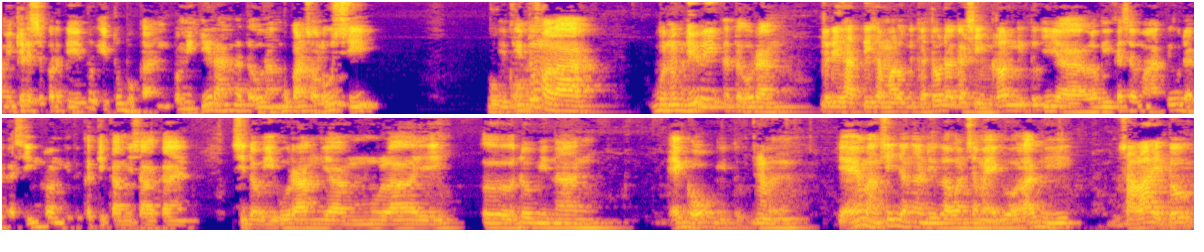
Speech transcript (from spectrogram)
mikir seperti itu itu bukan pemikiran kata orang bukan solusi Itu, itu malah bunuh diri kata orang. jadi hati sama logika tuh udah gak sinkron gitu Iya, logika sama hati udah gak sinkron gitu. Ketika misalkan si doi orang yang mulai eh, dominan ego gitu. Heeh. Ya emang sih jangan dilawan sama ego lagi. Salah itu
